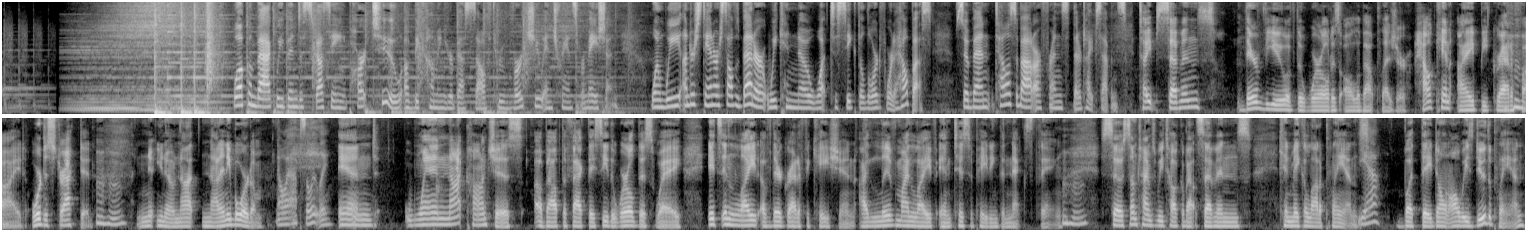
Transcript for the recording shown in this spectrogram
Welcome back. We've been discussing part two of becoming your best self through virtue and transformation. When we understand ourselves better, we can know what to seek the Lord for to help us. So, Ben, tell us about our friends that are type sevens. Type sevens, their view of the world is all about pleasure. How can I be gratified or distracted? Mm-hmm. N- you know, not not any boredom. Oh, absolutely. And when not conscious about the fact they see the world this way, it's in light of their gratification. I live my life anticipating the next thing. Mm-hmm. So sometimes we talk about sevens can make a lot of plans. Yeah. But they don't always do the plan,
